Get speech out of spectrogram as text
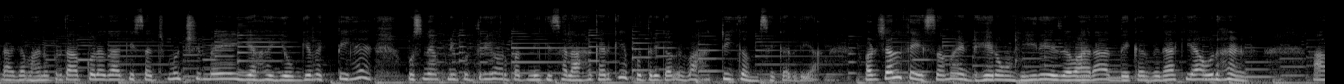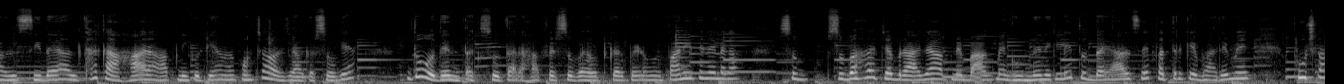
राजा भानु प्रताप को लगा कि सचमुच में यह योग्य व्यक्ति है। उसने अपनी पुत्री और पत्नी की सलाह करके पुत्री का विवाह टीकम से कर दिया और चलते समय ढेरों हीरे जवाहरात देकर विदा किया उधर। आलसी दयाल थका हारा अपनी कुटिया में पहुँचा और जाकर सो गया। दो दिन तक सोता रहा, फिर सुबह उठकर पेड़ों में पानी देने लगा। सुबह जब राजा अपने बाग में घूमने निकले तो दयाल से पत्र के बारे में पूछा।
